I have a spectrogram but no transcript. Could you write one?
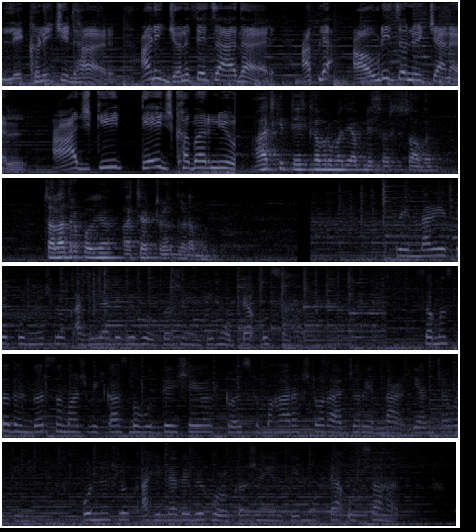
लेखणीची धार आणि जनतेचा आधार आपल्या आवडीचं न्यूज चॅनल. आज की तेज खबर न्यूज आज की तेज खबरमध्ये आपले सर स्वागत. चला तर पाहूया आजच्या ठळक घडामोडी. रेंदाळ येथे पुण्यश्लोक अहिल्यादेवी होळकर जयंती मोठ्या उत्साहात. समस्त धनगर समाज विकास बहुउद्देशीय ट्रस्ट महाराष्ट्र राज्य रेंदाळ यांच्या वतीने पुण्यश्लोक अहिल्यादेवी होळकर जयंती मोठ्या उत्साहात.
